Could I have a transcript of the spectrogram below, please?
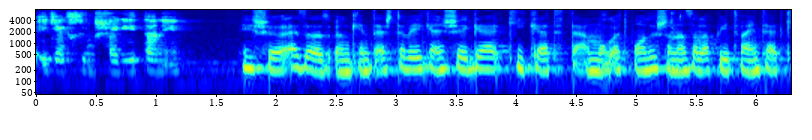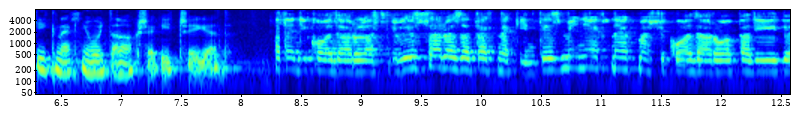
igyekszünk segíteni. És ezzel az önkéntes tevékenységgel kiket támogat pontosan az alapítvány, tehát kiknek nyújtanak segítséget? Hát egyik oldalról a civil szervezeteknek, intézményeknek, másik oldalról pedig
